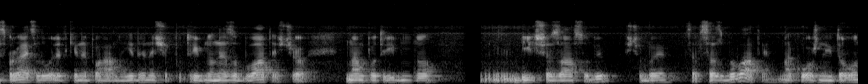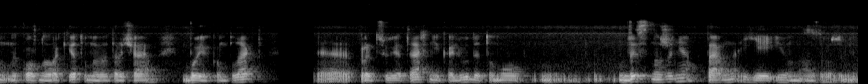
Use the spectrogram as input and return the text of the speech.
справляються доволі таки непогано. Єдине, що потрібно не забувати, що нам потрібно більше засобів, щоб це все збивати. На кожний дрон, на кожну ракету ми витрачаємо боєкомплект. Е, Працює техніка, люди, тому виснаження певне є і у нас зрозуміло.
